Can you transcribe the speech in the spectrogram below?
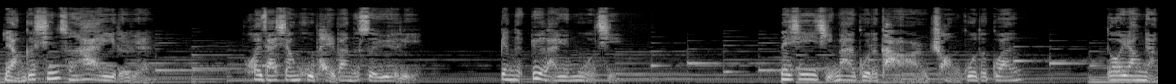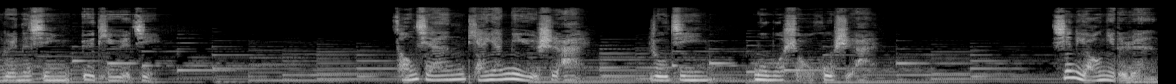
两个心存爱意的人，会在相互陪伴的岁月里，变得越来越默契。那些一起迈过的坎儿、闯过的关，都会让两个人的心越贴越近。从前甜言蜜语是爱，如今默默守护是爱。心里有你的人，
